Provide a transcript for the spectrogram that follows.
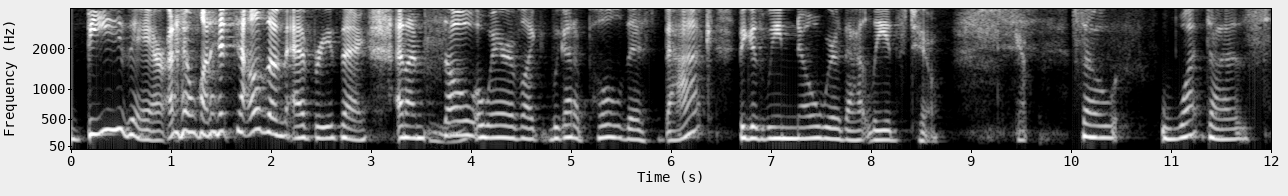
be there and I want to tell them everything. And I'm hmm. so aware of like, we got to pull this back because we know where that leads to. Yep. So, what does,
